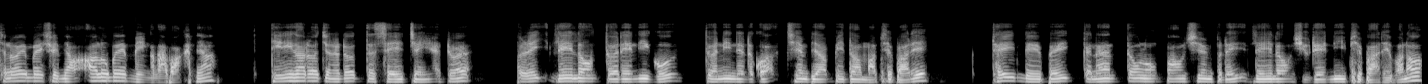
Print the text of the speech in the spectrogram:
ကျွန်တော်ရဲ့မိတ်ဆွေများအားလုံးပဲမင်္ဂလာပါခင်ဗျာဒီနေ့ကတော့ကျွန်တော်တို့30ကျိန်အတွက် break လေးလုံးတွေ့တဲ့နေ့ကိုတွေ့နေ့နဲ့တကွချင်းပြပေးသွားမှာဖြစ်ပါတယ်ထိတ်လေပိတ်ကနန်း၃လုံးပေါင်းရှင်း break လေးလုံးယူတဲ့နေ့ဖြစ်ပါတယ်ဗောနော်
